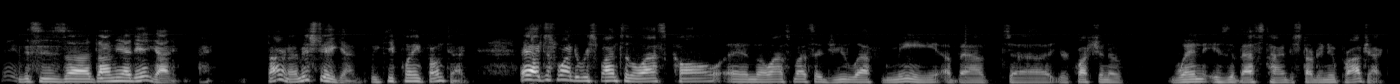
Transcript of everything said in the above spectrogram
Hey, this is uh, Don the Idea Guy. Darn, I missed you again. We keep playing phone tag. Hey, I just wanted to respond to the last call and the last message you left me about uh, your question of when is the best time to start a new project.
